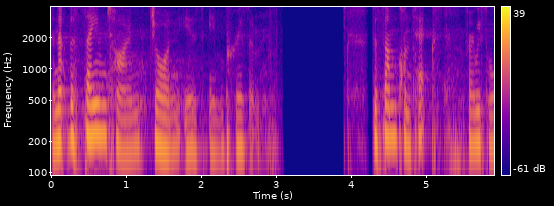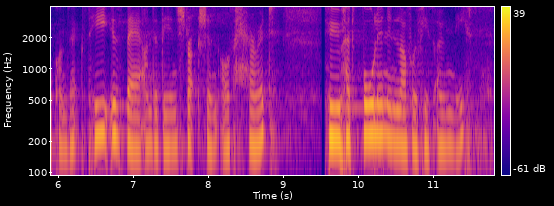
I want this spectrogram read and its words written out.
And at the same time, John is in prison. For some context, very small context, he is there under the instruction of Herod, who had fallen in love with his own niece,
